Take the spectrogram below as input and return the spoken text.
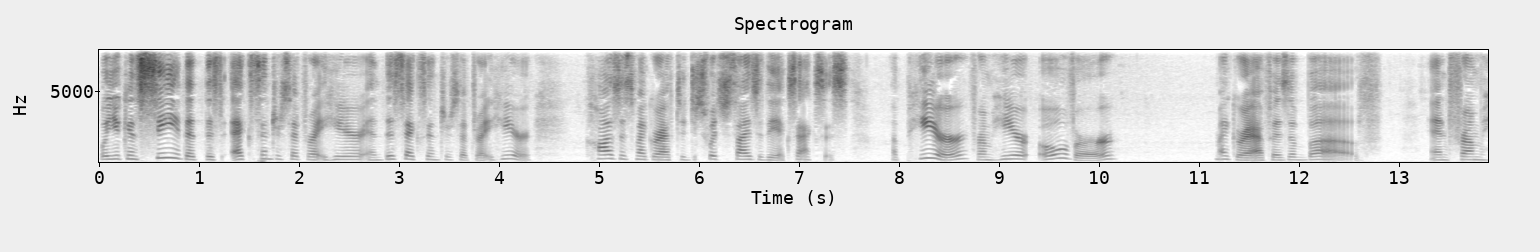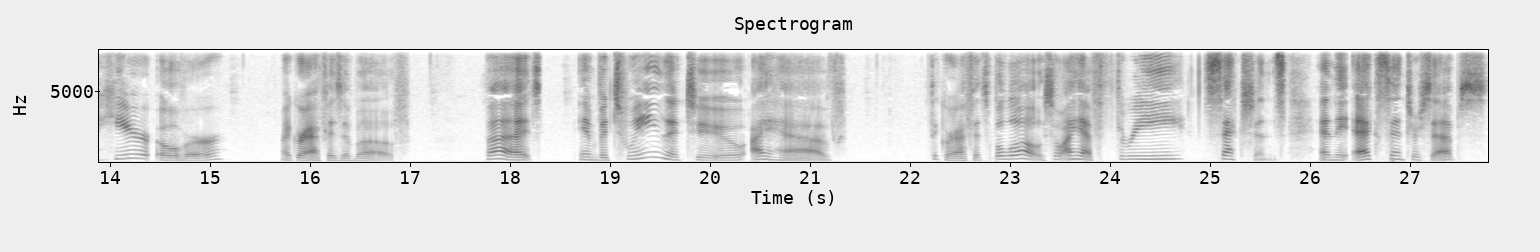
Well, you can see that this x-intercept right here and this x-intercept right here causes my graph to switch sides of the x-axis. Up here, from here over, my graph is above. And from here over, my graph is above. But in between the two, I have the graph that's below. So I have three sections, and the x-intercepts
